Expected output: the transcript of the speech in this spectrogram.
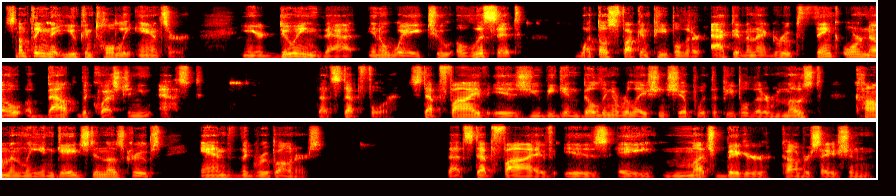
something that you can totally answer. And you're doing that in a way to elicit what those fucking people that are active in that group think or know about the question you asked. That's step four. Step five is you begin building a relationship with the people that are most commonly engaged in those groups and the group owners. That step five is a much bigger conversation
